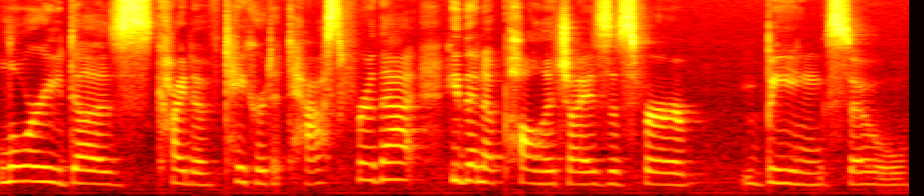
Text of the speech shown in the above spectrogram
Laurie does kind of take her to task for that. He then apologizes for being so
